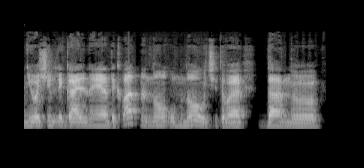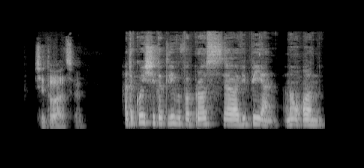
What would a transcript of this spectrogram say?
не очень легально и адекватно, но умно, учитывая данную ситуацию. А такой щекотливый вопрос э, VPN. Ну, он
